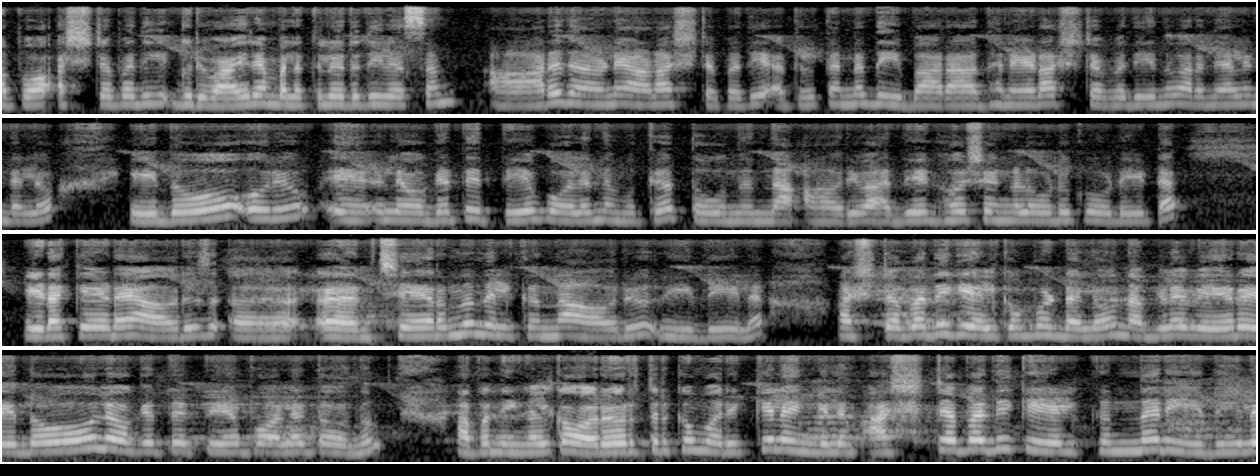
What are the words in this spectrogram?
അപ്പോൾ അഷ്ടപതി ഗുരുവായൂർ അമ്പലത്തിൽ ഒരു ദിവസം ആറ് തവണയാണ് അഷ്ടപതി. അതിൽ തന്നെ ദീപാരാധനയുടെ അഷ്ടപതി എന്ന് പറഞ്ഞാലുണ്ടല്ലോ. ഏതോ ഒരു ലോകത്തെത്തിയ പോലെ നമുക്ക് തോന്നുന്ന ആ ഒരു വാദ്യഘോഷങ്ങളോട് കൂടിയിട്ട് ഇടയ്ക്കിടെ ആ ഒരു ചേർന്ന് നിൽക്കുന്ന ആ ഒരു രീതിയിൽ അഷ്ടപതി കേൾക്കുമ്പോൾ ഉണ്ടല്ലോ നമ്മളെ വേറെ ഏതോ ലോകത്തെത്തിയ പോലെ തോന്നും. അപ്പൊ നിങ്ങൾക്ക് ഓരോരുത്തർക്കും ഒരിക്കലെങ്കിലും അഷ്ടപതി കേൾക്കുന്ന രീതിയിൽ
